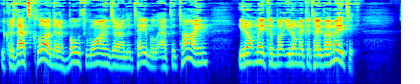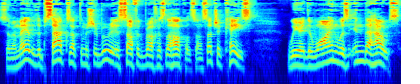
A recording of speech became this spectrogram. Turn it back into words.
because that's clear that if both wines are on the table at the time, you don't make a you don't make a tayva hametiv. So the psak zok the Mishaburi is safek brachas lahakol. So in such a case, where the wine was in the house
